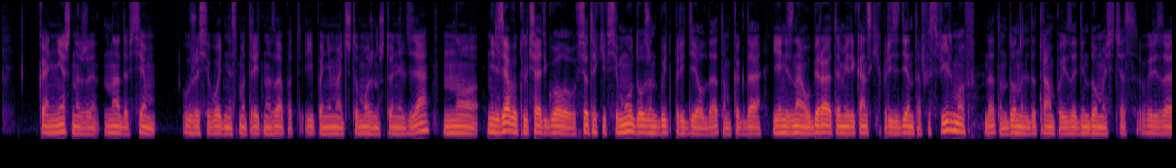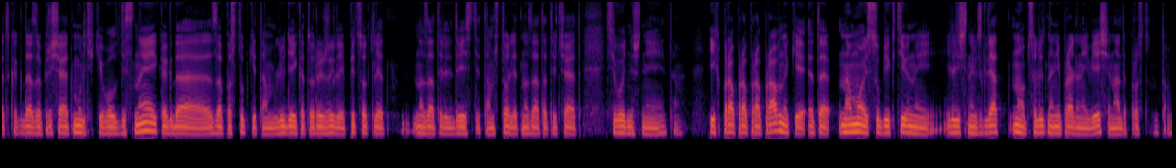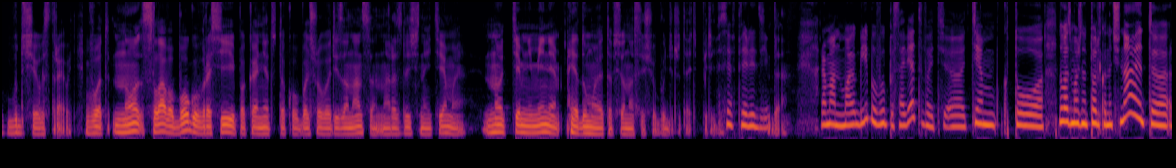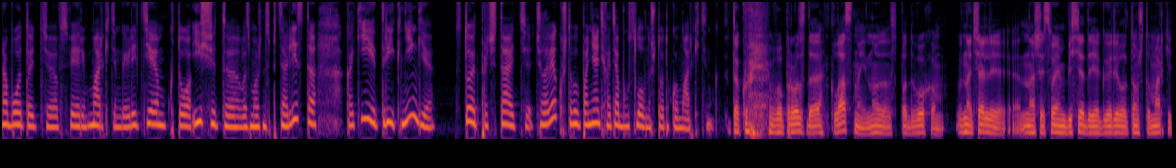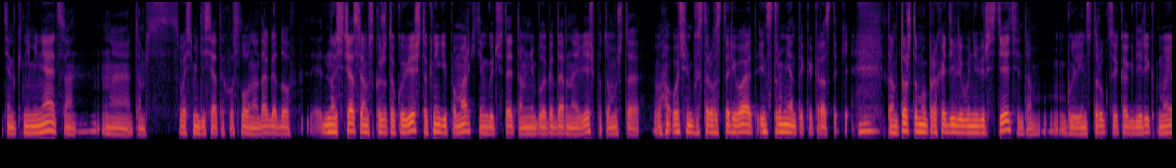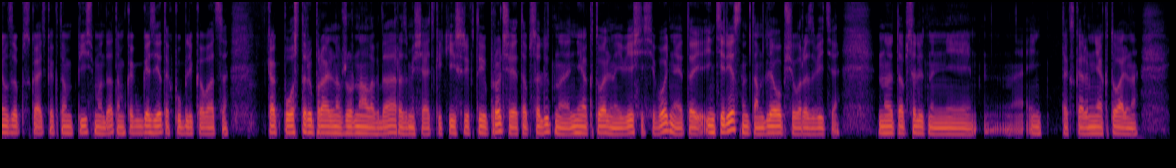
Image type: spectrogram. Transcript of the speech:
конечно же, надо всем уже сегодня смотреть на Запад и понимать, что можно, что нельзя, но нельзя выключать голову. Все-таки всему должен быть предел, да, там, когда, я не знаю, убирают американских президентов из фильмов, да, там, Дональда Трампа из «Один дома» сейчас вырезают, когда запрещают мультики Walt Disney, когда за поступки там людей, которые жили 500 лет назад или 200, там, 100 лет назад отвечают сегодняшние там их прапраправнуки — это, на мой субъективный и личный взгляд, ну, абсолютно неправильные вещи, надо просто ну, там, будущее выстраивать. Вот. Но, слава богу, в России пока нет такого большого резонанса на различные темы. Но, тем не менее, я думаю, это все нас еще будет ждать впереди. Все впереди. Да. Роман, могли бы вы посоветовать э, тем, кто, ну, возможно, только начинает э, работать э, в сфере маркетинга или тем, кто ищет, э, возможно, специалиста, какие три книги стоит прочитать человеку, чтобы понять хотя бы условно, что такое маркетинг? Такой вопрос, да, классный, но с подвохом. В начале нашей с вами беседы я говорил о том, что маркетинг не меняется э, там, с 80-х условно, да, годов. Но сейчас я вам скажу такую вещь, что книги по маркетингу читать там неблагодарная вещь, потому что очень быстро устаревают инструменты как раз-таки. Там то, что мы проходили в университете, там были инструкции, как директ mail запускать, как там письма, да, там как в газетах публиковаться как постеры правильно в журналах, да, размещать, какие шрифты и прочее, это абсолютно неактуальные вещи сегодня. Это интересно там для общего развития, но это абсолютно не, так скажем, не актуально.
